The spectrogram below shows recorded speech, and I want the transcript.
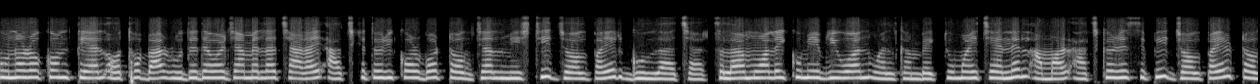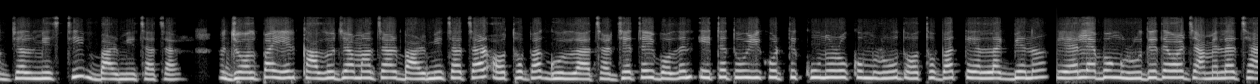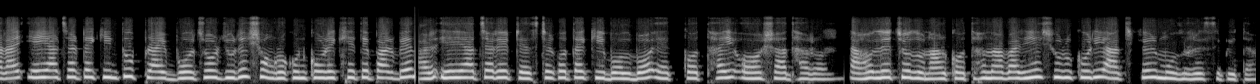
কোনো রকম তেল অথবা রোদে দেওয়ার ঝামেলা ছাড়াই আজকে তৈরি করব টক ঝাল, মিষ্টি, জলপাইয়ের গুল্লা আচার। আসসালামু আলাইকুম everyone, welcome back to my channel. আমার আজকের রেসিপি জলপাইয়ের টক ঝাল, মিষ্টি বার্মিচ আচার। জলপাইয়ের কালো জাম আচার বার্মিচ আচার অথবা গুল্লা আচার, যেটাই বলেন, এটা তৈরি করতে কোনো রকম রোদ অথবা তেল লাগবে না। তেল এবং রোদে দেওয়ার ঝামেলা ছাড়াই এই আচারটা কিন্তু প্রায় বছর জুড়ে সংরক্ষণ করে খেতে পারবেন। আর এই আচারের টেস্টের কথা কি বলব? এক কথাই অসাধারণ। তাহলে চলুন আর কথা না বাড়িয়ে শুরু করি আজকের মূল রেসিপিটা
